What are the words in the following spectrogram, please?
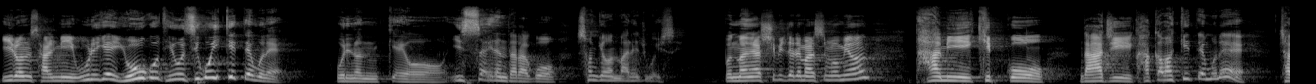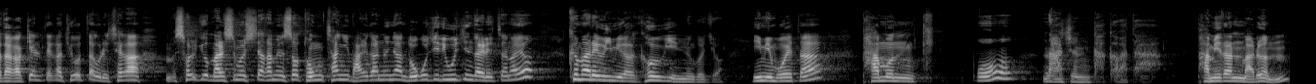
이런 삶이 우리에게 요구되어지고 있기 때문에 우리는 깨어 있어야 된다라고 성경은 말해주고 있어요. 뿐만 아니라 12절의 말씀 보면 밤이 깊고 낮이 가까웠기 때문에 자다가 깰 때가 되었다고 그래요. 제가 설교 말씀을 시작하면서 동창이 밝았느냐 노고질이 우진다 그랬잖아요. 그 말의 의미가 거기 있는 거죠. 이미 뭐 했다? 밤은 깊고 낮은 가까웠다. 밤이라는 말은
